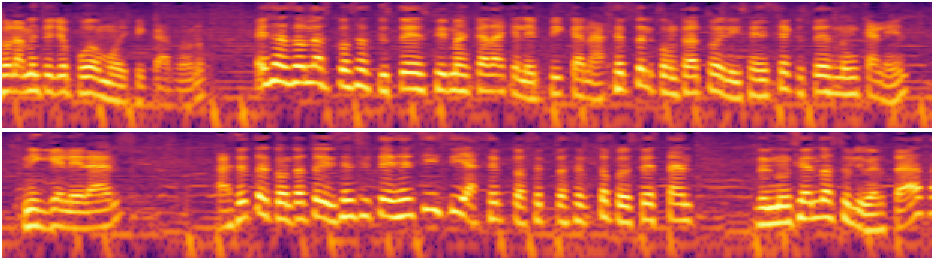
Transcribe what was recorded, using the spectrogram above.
solamente yo puedo modificarlo, ¿no? Esas son las cosas que ustedes firman cada que le pican. Acepto el contrato de licencia que ustedes nunca leen, ni que leerán. Acepto el contrato de licencia y ustedes dicen, sí, sí, acepto, acepto, acepto, pero ustedes están renunciando a su libertad,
